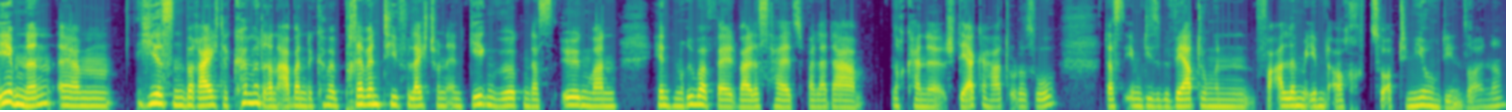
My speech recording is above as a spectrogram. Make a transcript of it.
Ebenen. Ähm, hier ist ein Bereich, da können wir dran arbeiten, da können wir präventiv vielleicht schon entgegenwirken, dass irgendwann hinten rüberfällt, weil das halt, weil er da noch keine Stärke hat oder so, dass eben diese Bewertungen vor allem eben auch zur Optimierung dienen sollen. Ne?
